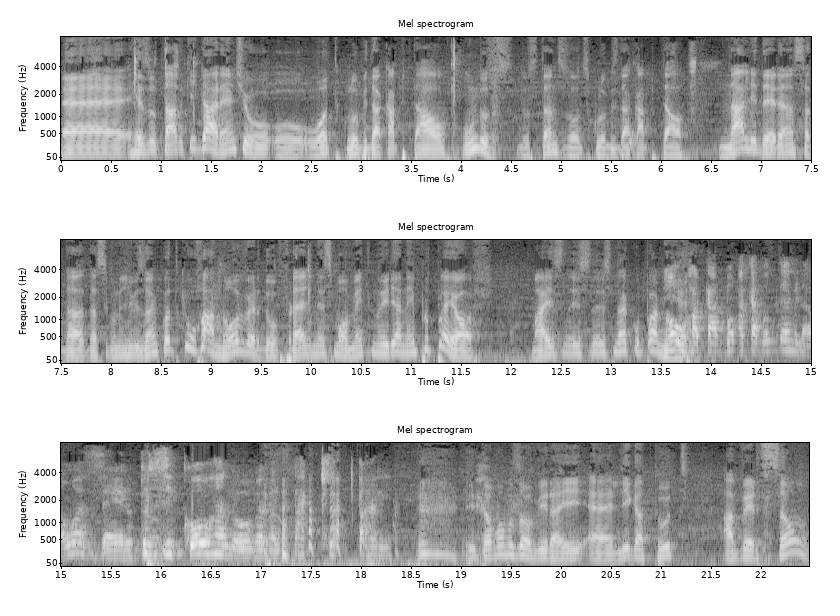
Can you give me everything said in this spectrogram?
É, resultado que garante o, o, o, outro clube da capital, um dos, dos tantos outros clubes da capital, na liderança da, da segunda divisão, enquanto que o Hannover do Fred, nesse momento, não iria nem para o playoff. Mas isso, isso, não é culpa minha. Oh, acabou, acabou de terminar, 1x0. Tu zicou o Hannover, velho. Tá que pariu. Então vamos ouvir aí é, Liga Tut a versão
